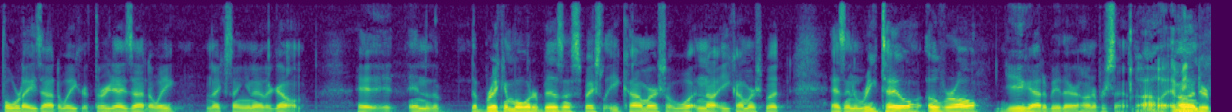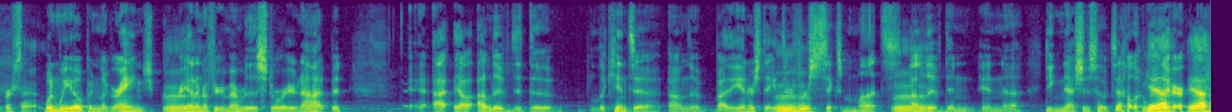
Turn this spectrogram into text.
four days out of the week or three days out of the week. Next thing you know, they're gone. It, it, in the the brick and mortar business, especially e-commerce or what not e-commerce, but as in retail overall, you got to be there 100 percent. Oh, I mean, 100 percent. when we opened Lagrange, Corey, Mm-hmm. I don't know if you remember this story or not, but I, I lived at the La Quinta on the by the interstate there Mm-hmm. for six months. I lived in in uh, hotel over Yeah, there. yeah.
